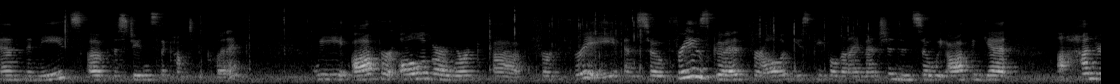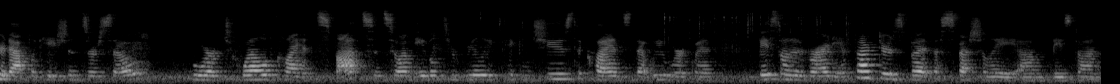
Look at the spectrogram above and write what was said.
and the needs of the students that come to the clinic. We offer all of our work uh, for free, and so free is good for all of these people that I mentioned, and so we often get 100 applications or so for 12 client spots, and so I'm able to really pick and choose the clients that we work with based on a variety of factors, but especially um, based on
